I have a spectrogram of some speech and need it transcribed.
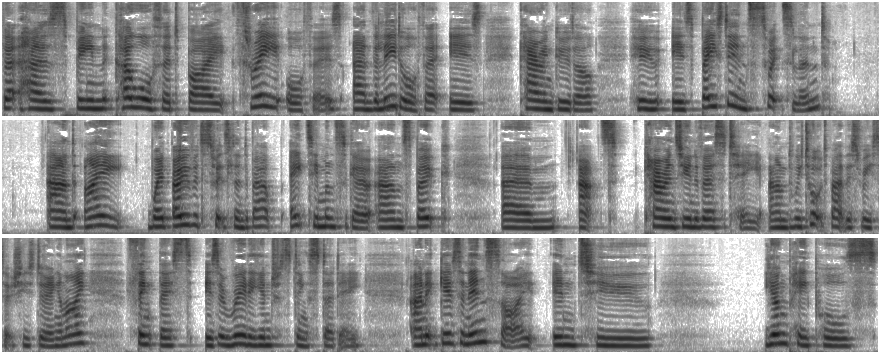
that has been co authored by three authors, and the lead author is Karen Gudel, who is based in Switzerland. And I went over to Switzerland about 18 months ago and spoke um, at Karen's university, and we talked about this research she's doing. And I think this is a really interesting study, and it gives an insight into young people's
